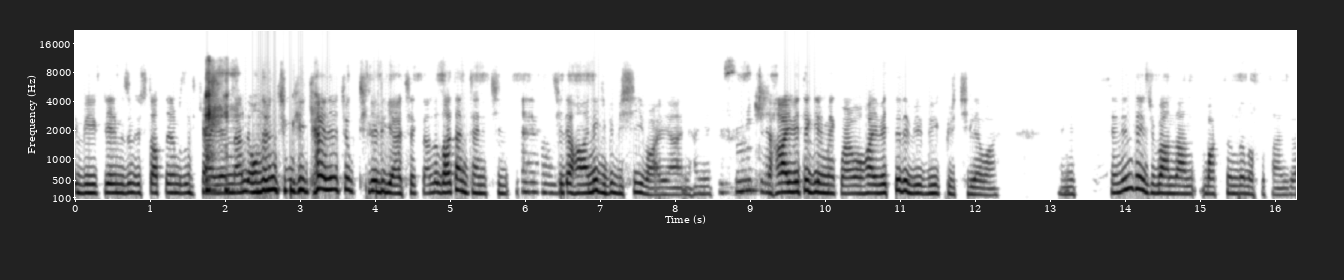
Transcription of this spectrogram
e, büyüklerimizin, üstadlarımızın hikayelerinden de onların çünkü hikayeleri çok çileli gerçekten de. Zaten hani çil, Evet, çilehane gibi bir şey var yani. Hani kesinlikle. işte halvete girmek var. O halvette de bir, büyük bir çile var. Hani senin tecrübenden baktığında nasıl sence?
